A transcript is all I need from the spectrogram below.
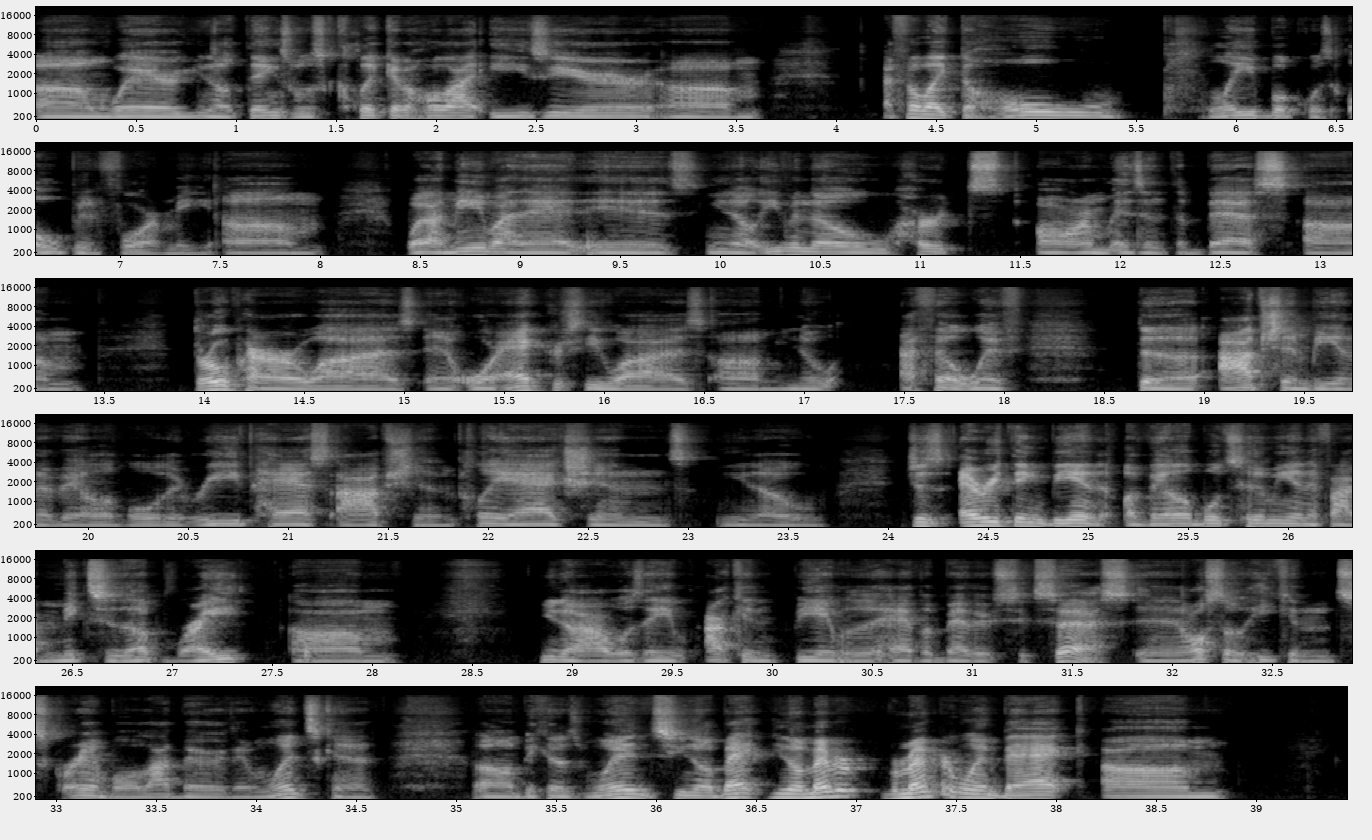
um, where, you know, things was clicking a whole lot easier. Um, I felt like the whole playbook was open for me. Um, what I mean by that is, you know, even though Hurts' arm isn't the best, um, throw power wise and or accuracy wise, um, you know, I felt with the option being available, the repass option, play actions, you know, just everything being available to me. And if I mix it up right, um, you know, I was able, I can be able to have a better success, and also he can scramble a lot better than Wentz can, um, because Wentz, you know, back, you know, remember, remember when back, um,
